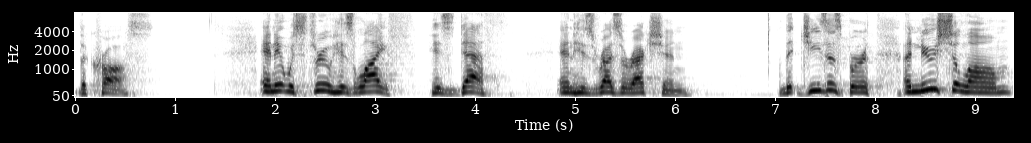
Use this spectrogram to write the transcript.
the cross. And it was through his life, his death, and his resurrection that Jesus birthed a new shalom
